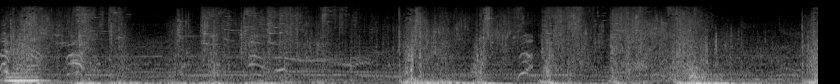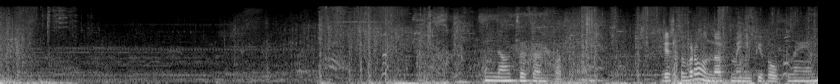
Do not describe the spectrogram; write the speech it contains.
And uh, not that unpopular. Just overall, not many people playing.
